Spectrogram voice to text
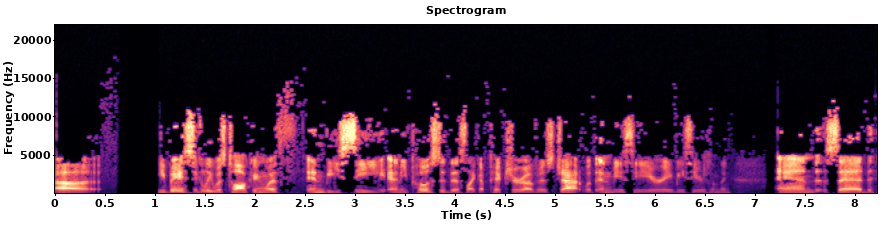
uh, he basically was talking with NBC, and he posted this like a picture of his chat with NBC or ABC or something, and said,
